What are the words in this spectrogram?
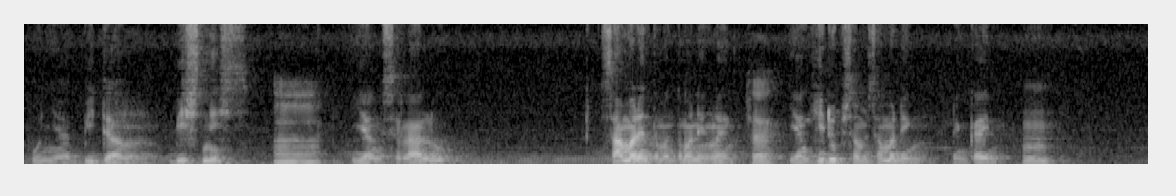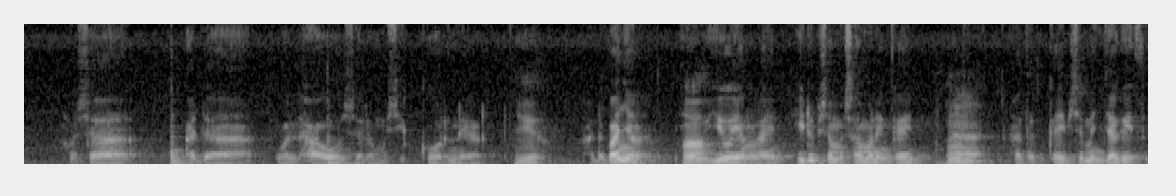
punya bidang bisnis Hmm. yang selalu sama dengan teman-teman yang lain Saya. yang hidup sama-sama dengan dengan kain Hmm. masa ada wild house ada musik corner Iya. Ada banyak Ah. yo yang lain hidup sama-sama dengan kain nah, tapi kain bisa menjaga itu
